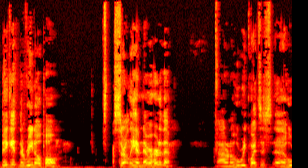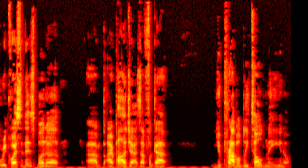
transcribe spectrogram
Bigott the Reno poem. Certainly have never heard of them. I don't know who requested this. Uh, who requested this, but uh, um, I apologize. I forgot. You probably told me, you know,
